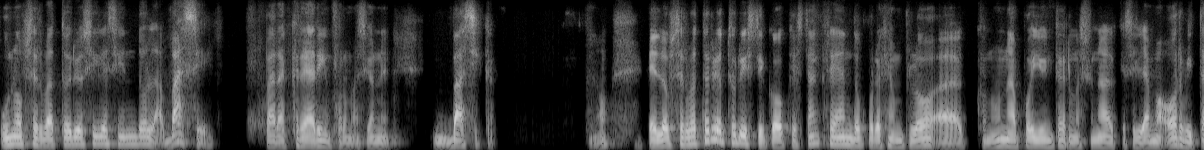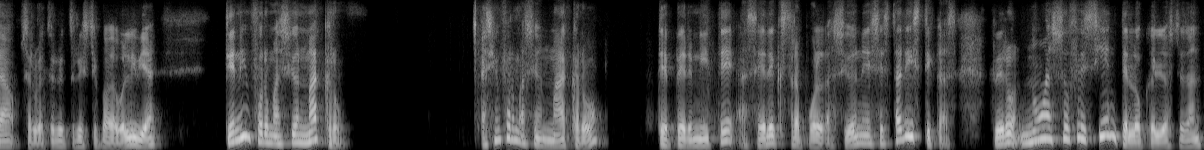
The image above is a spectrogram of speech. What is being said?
Un observatorio sigue siendo la base para crear información básica. El observatorio turístico que están creando, por ejemplo, ah, con un apoyo internacional que se llama Órbita, Observatorio Turístico de Bolivia, tiene información macro. Esa información macro te permite hacer extrapolaciones estadísticas, pero no es suficiente lo que ellos te dan.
